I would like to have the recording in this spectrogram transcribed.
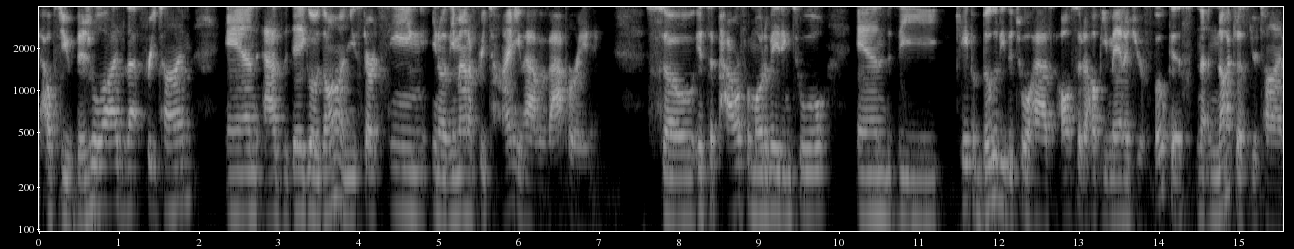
helps you visualize that free time. And as the day goes on, you start seeing, you know, the amount of free time you have evaporating. So it's a powerful motivating tool. And the capability the tool has also to help you manage your focus, not just your time,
